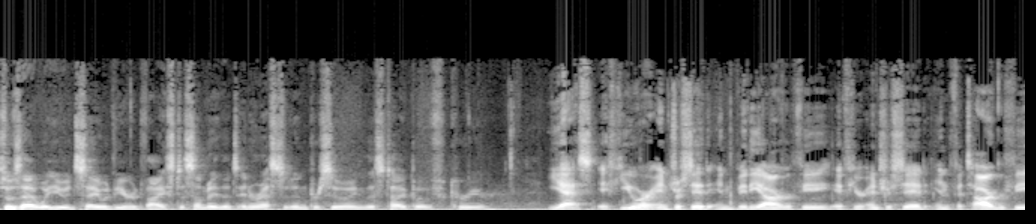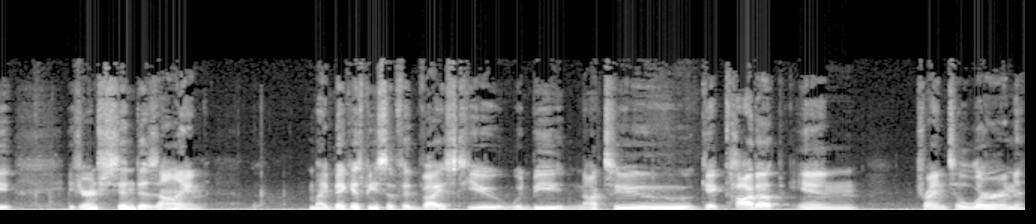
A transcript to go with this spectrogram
so is that what you would say would be your advice to somebody that's interested in pursuing this type of career? Yes, if you are interested in videography, if you're interested in photography, if you're interested in design, my biggest piece of advice to you would be not to get caught up in trying to learn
